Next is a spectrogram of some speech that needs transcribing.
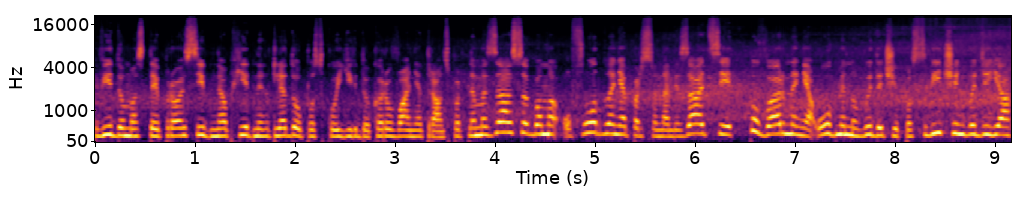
відомостей про осіб, необхідних для допуску їх до керування транспортними засобами, оформлення, персоналізації, повернення, обміну, видачі посвідчень водія,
